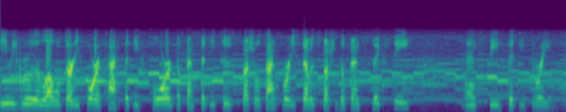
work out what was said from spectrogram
Eevee grew to level 34, attack 54, defense 52, special attack 47, special defense 60, and speed 53.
